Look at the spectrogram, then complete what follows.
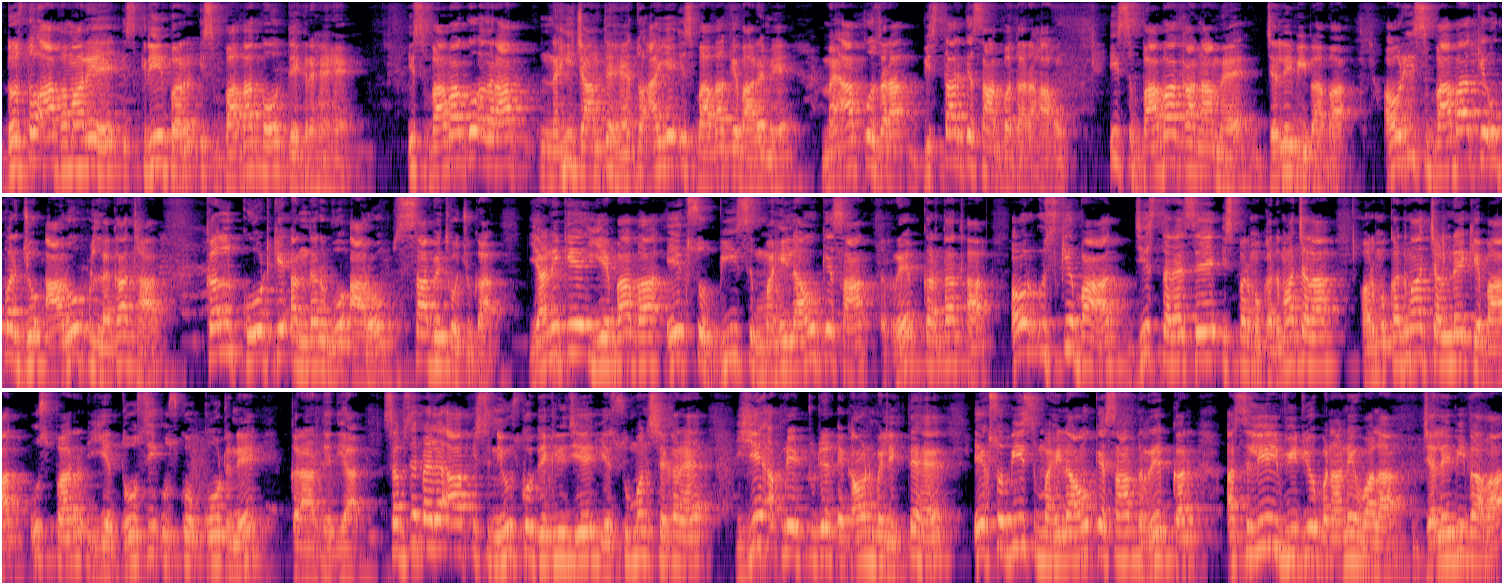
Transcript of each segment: दोस्तों, आप हमारे स्क्रीन पर इस बाबा को देख रहे हैं। इस बाबा को अगर आप नहीं जानते हैं तो आइए इस बाबा के बारे में मैं आपको ज़रा विस्तार के साथ बता रहा हूँ। इस बाबा का नाम है जलेबी बाबा। और इस बाबा के ऊपर जो आरोप लगा था, कल कोर्ट के अंदर वो आरोप साबित हो चुका। यानी कि ये बाबा 120 महिलाओं के साथ रेप करता था और उसके बाद जिस तरह से इस पर मुकदमा चला और मुकदमा चलने के बाद उस पर ये दोषी उसको कोर्ट ने करार दे दिया। सबसे पहले आप इस न्यूज़ को देख लीजिए, ये सुमन शेखर है। ये अपने ट्विटर अकाउंट में लिखते हैं 120 महिलाओं के साथ रेप कर अश्लील वीडियो बनाने वाला जलेबी बाबा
